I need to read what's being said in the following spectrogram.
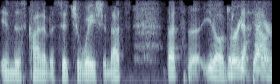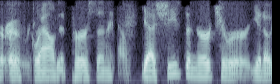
in this kind of a situation. That's that's the you know a very down to earth, grounded person. Yeah, she's the nurturer. You know,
